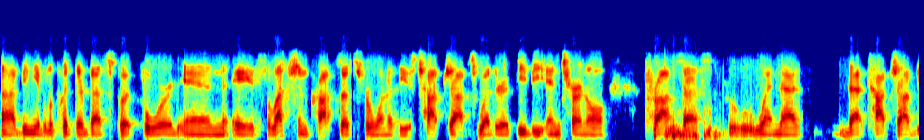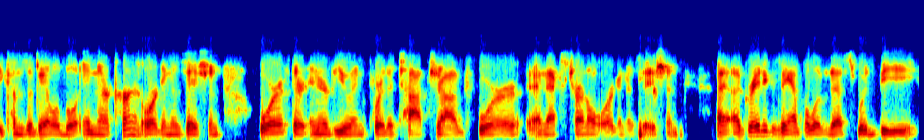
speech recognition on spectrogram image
uh, being able to put their best foot forward in a selection process for one of these top jobs, whether it be the internal process when that that top job becomes available in their current organization, or if they're interviewing for the top job for an external organization. A, a great example of this would be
